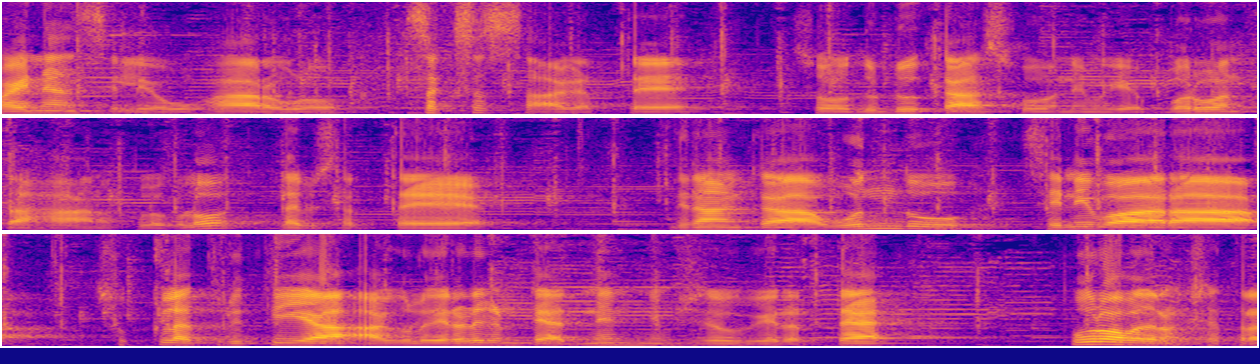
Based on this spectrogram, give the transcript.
ಫೈನಾನ್ಸಿಯಲ್ ವ್ಯವಹಾರಗಳು ಸಕ್ಸಸ್ ಆಗುತ್ತೆ. ಸೊ ದುಡ್ಡು ಕಾಸು ನಿಮಗೆ ಬರುವಂತಹ ಅನುಕೂಲಗಳು ಲಭಿಸುತ್ತೆ. ದಿನಾಂಕ ಒಂದು ಶನಿವಾರ ಶುಕ್ಲ ತೃತೀಯ ಆಗಲು ಎರಡು ಗಂಟೆ ಹದಿನೆಂಟು ನಿಮಿಷದವರೆಗೂ ಇರುತ್ತೆ. ಪೂರ್ವಭದ ನಕ್ಷತ್ರ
